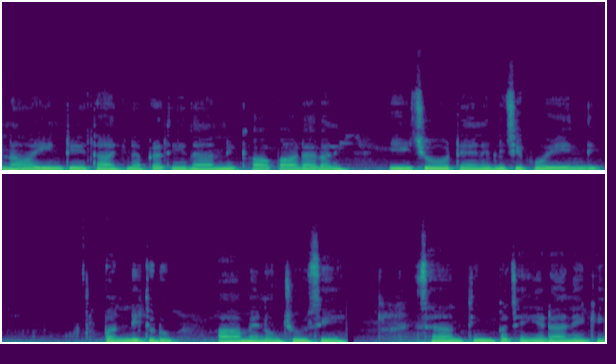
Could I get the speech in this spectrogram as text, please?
నా ఇంటిని తాకిన ప్రతిదాన్ని కాపాడాలని ఈ చోటే నిలిచిపోయింది. పండితుడు ఆమెను చూసి శాంతింపచేయడానికి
